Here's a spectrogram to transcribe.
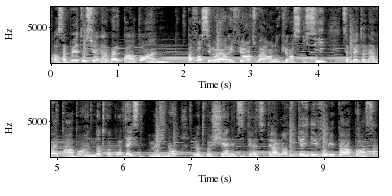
Alors ça peut être aussi un aval par rapport à un, pas forcément un référent, tu vois. En l'occurrence ici, ça peut être un aval par rapport à un autre contexte. Imaginons l'autre chienne, etc., etc. Mais en tout cas, il évolue par rapport à ça.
